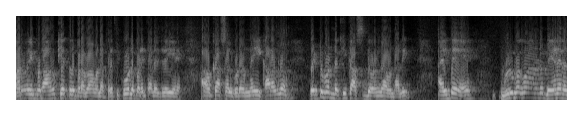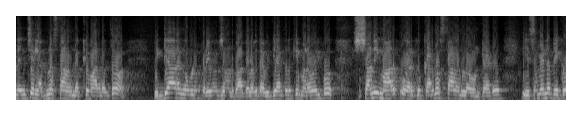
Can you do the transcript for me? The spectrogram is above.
మరోవైపు రాహుకేతుల ప్రభావం వల్ల ప్రతికూల ఫలితాలు ఎదురయ్యే అవకాశాలు కూడా ఉన్నాయి. ఈ కాలంలో పెట్టుబడులకి కాస్త దూరంగా ఉండాలి. అయితే గురు భగవానుడు మేన నడించి లగ్న స్థానంలోకి మారడంతో విద్యారంగంలో ప్రయోజనాలు బాగా కలుగుతాయి విద్యార్థులకి మరోవైపు శని మార్పు వరకు కర్మస్థానంలో ఉంటాడు. ఈ సమయంలో మీకు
